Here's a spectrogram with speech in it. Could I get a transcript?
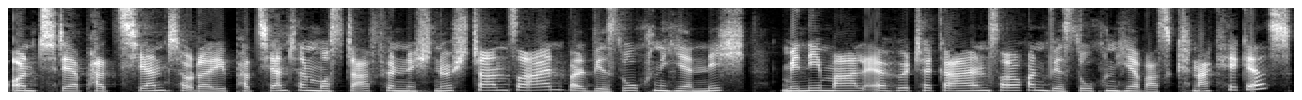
Und der Patient oder die Patientin muss dafür nicht nüchtern sein, weil wir suchen hier nicht minimal erhöhte Gallensäuren. Wir suchen hier was Knackiges.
